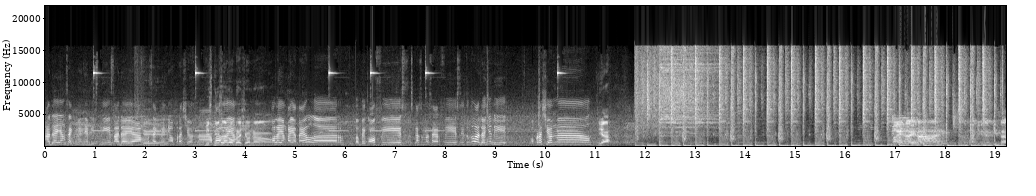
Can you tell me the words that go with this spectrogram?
Ada yang segmennya bisnis, ada yang Oke. segmennya operasional. Bisnis kalau dan yang operasional. kalau yang kayak teller, back office, customer service itu tuh adanya di operasional. Ya. Hai hai hai. Ketemu lagi dengan kita.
